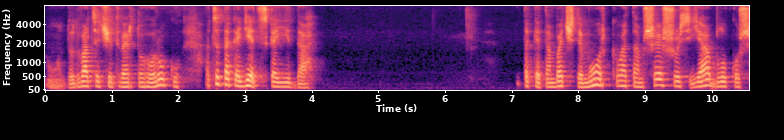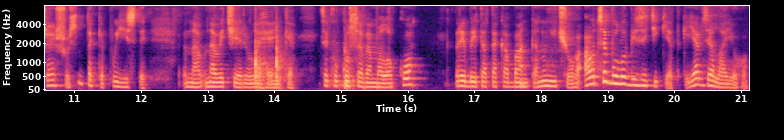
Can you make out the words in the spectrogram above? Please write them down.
От, до 24-го року. А це така дитяча їда. Таке там, бачите, морква, там ще щось, яблуко, ще щось. Ну, таке поїсти на, на вечерю легеньке. Це кокосове молоко, прибита така банка, ну нічого. А оце було без етикетки. Я взяла його.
